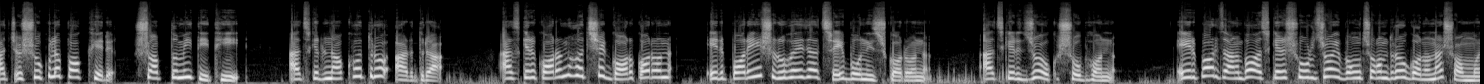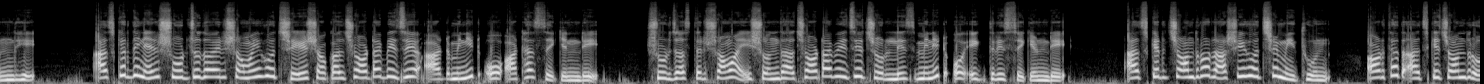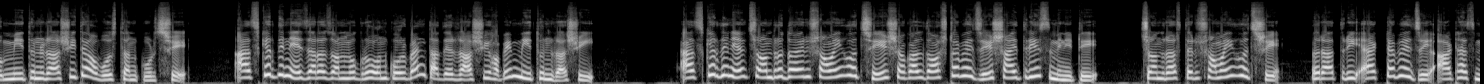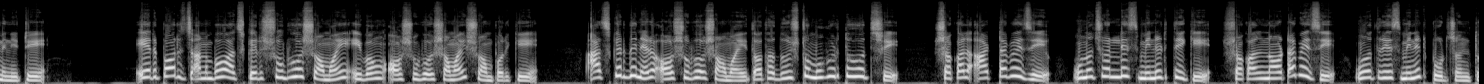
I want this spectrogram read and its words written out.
আজ শুক্লপক্ষের সপ্তমী তিথি। আজকের নক্ষত্র আর্দ্রা। আজকের করণ হচ্ছে গড়করণ। এরপরেই শুরু হয়ে যাচ্ছে বণিজকরণ আজকের যোগ শোভন। এরপর জানব আজকের সূর্য এবং চন্দ্র গণনা সম্বন্ধে। আজকের দিনের সূর্যোদয়ের সময় হচ্ছে সকাল ছটা বেজে আট মিনিট ও আঠাশ সেকেন্ডে। সূর্যাস্তের সময় সন্ধ্যা ছটা বেজে চল্লিশ মিনিট ও একত্রিশ সেকেন্ডে। আজকের চন্দ্র রাশি হচ্ছে মিথুন। অর্থাৎ আজকে চন্দ্র মিথুন রাশিতে অবস্থান করছে। আজকের দিনে যারা জন্মগ্রহণ করবেন, তাদের রাশি হবে মিথুন রাশি। আজকের দিনে চন্দ্রোদয়ের সময় হচ্ছে সকাল দশটা বেজে সাঁত্রিশ মিনিটে। চন্দ্রাস্তের সময় হচ্ছে রাত্রি একটা বেজে আঠাশ মিনিটে। এরপর জানব আজকের শুভ সময় এবং অশুভ সময় সম্পর্কে। আজকের দিনের অশুভ সময় তথা দুষ্ট মুহূর্ত হচ্ছে সকাল আটটা বেজে উনচল্লিশ মিনিট থেকে সকাল নটা বেজে উনত্রিশ মিনিট পর্যন্ত।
